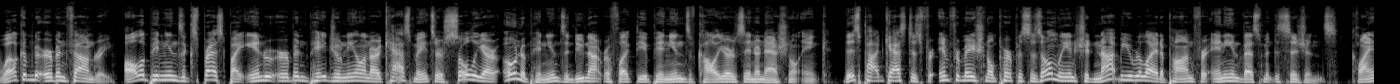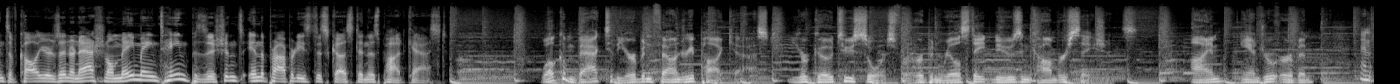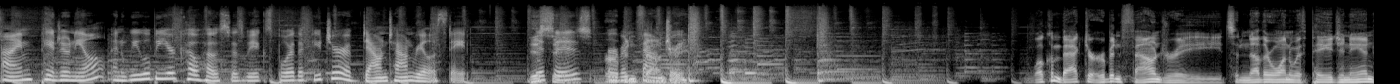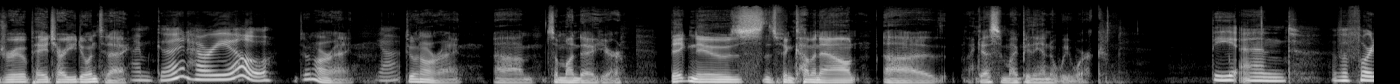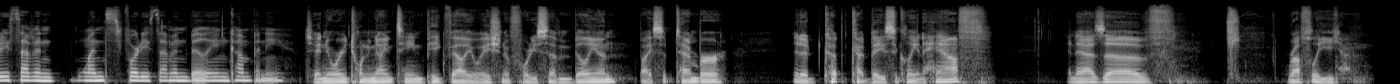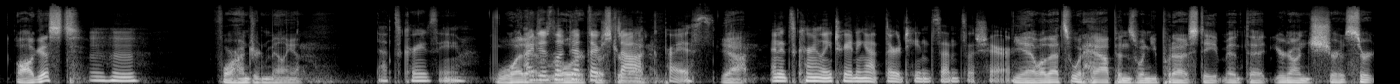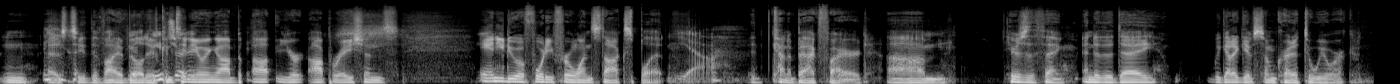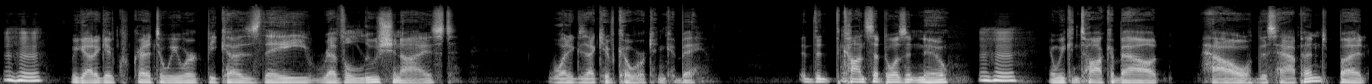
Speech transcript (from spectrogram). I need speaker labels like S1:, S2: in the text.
S1: Welcome to Urban Foundry. All opinions expressed by Andrew Urban, Paige O'Neill, and our castmates are solely our own opinions and do not reflect the opinions of Colliers International Inc. This podcast is for informational purposes only and should not be relied upon for any investment decisions. Clients of Colliers International may maintain positions in the properties discussed in this podcast.
S2: Welcome back to the Urban Foundry Podcast, your go to source for urban real estate news and conversations. I'm Andrew Urban.
S3: And I'm Paige O'Neill, and we will be your co host as we explore the future of downtown real estate.
S2: This, is, Urban Foundry. Welcome back to Urban Foundry. It's another one with Paige and Andrew. Paige, how are you doing today?
S3: I'm good. How are you?
S2: Doing all right.
S3: Yeah.
S2: Doing all right. Um, it's a Monday here. Big news that's been coming out. Uh, I guess it might be the end of WeWork.
S3: The end of a 47 once 47 billion company.
S2: January 2019 peak valuation of 47 billion. By September, it had cut, cut basically in half. And as of roughly August, mm-hmm. 400 million.
S3: That's crazy.
S2: What
S3: I just looked up their stock
S2: ride.
S3: price,
S2: Yeah.
S3: and it's currently trading at 13 cents a share.
S2: Yeah, well, that's what happens when you put out a statement that you're unsure certain as to the viability of continuing op- uh, your operations, and you do a forty for one stock split.
S3: Yeah.
S2: It kind of backfired. Um, here's the thing: end of the day, we got to give some credit to WeWork. Mm-hmm. We got to give credit to WeWork because they revolutionized what executive co-working could be. The concept wasn't new. Mm-hmm. And we can talk about how this happened but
